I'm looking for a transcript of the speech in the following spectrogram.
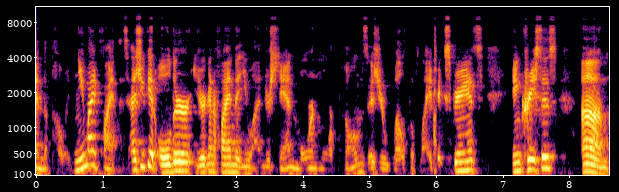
and the poet. And you might find this as you get older, you're going to find that you understand more and more poems as your wealth of life experience increases. Um,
